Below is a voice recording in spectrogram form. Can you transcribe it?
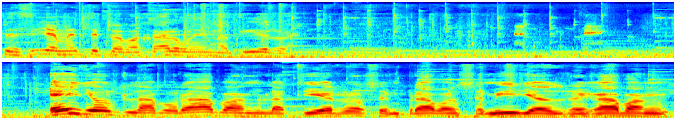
sencillamente trabajaron en la tierra. Ellos laboraban la tierra, sembraban semillas, regaban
